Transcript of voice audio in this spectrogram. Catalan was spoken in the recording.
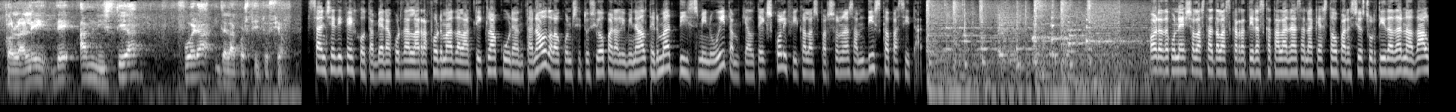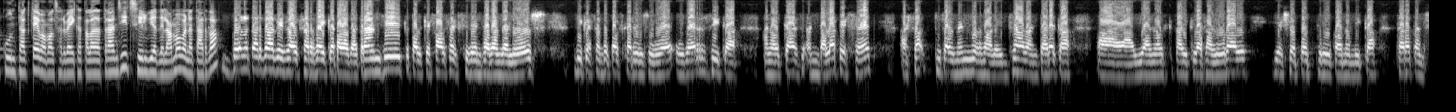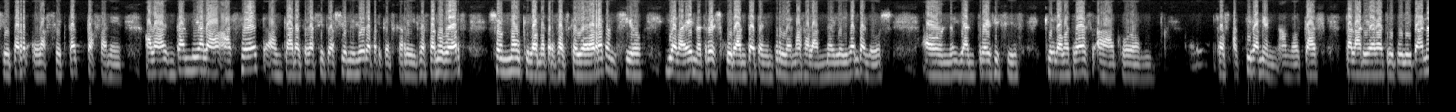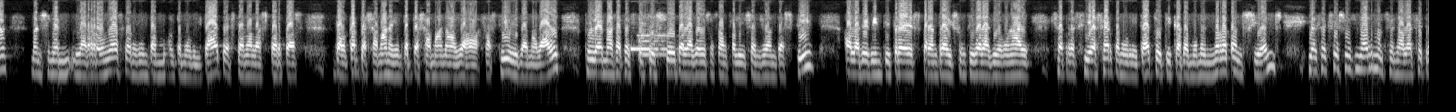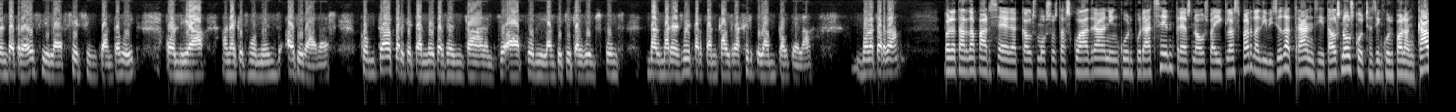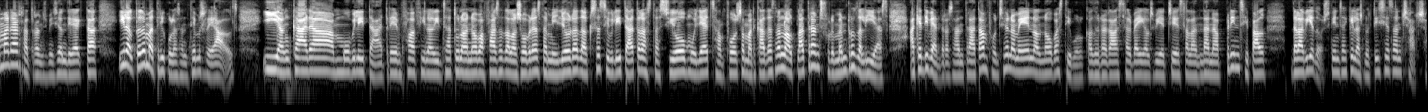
con la ley de amnistía fuera de la Constitución. Sánchez i Feijóo també han acordat la reforma de l'article 49 de la Constitució per eliminar el terme disminuït, amb què el text qualifica les persones amb discapacitat. Hora de conèixer l'estat de les carreteres catalanes en aquesta operació sortida de Nadal. Contactem amb el Servei Català de Trànsit. Sílvia de Lama, bona tarda. Bona tarda des del Servei Català de Trànsit. Pel que fa als accidents a Vandellós, dir que estan tots els carrils oberts i que en el cas de l'AP7 està totalment normalitzada, encara que eh, hi ha els vehicles a l'oral i això pot provocar una mica de retenció per l'efecte tafaner. A la, en canvi, a la A7, encara que la situació millora perquè els carrils estan oberts, són 9 quilòmetres els que hi ha de retenció i a la N340 tenim problemes a l'Ametlla i Vandellós, on hi ha 3 i 6 quilòmetres eh, respectivament. En el cas de l'àrea metropolitana, mencionem les reunions que presenten molta mobilitat, estem a les portes del cap de setmana i un cap de setmana de festiu i de Nadal, problemes d'accés sud a la B de Sant Feliu Sant Joan d'Espí, a la B23 per entrar i sortir de la Diagonal s'aprecia certa mobilitat, tot i que de moment no retencions, i els accessos nord mencionar la C33 i la C58, on hi ha en aquests moments aturades. Compte perquè també presenten a punt l'antitud alguns punts del Maresme i per tant caldrà circular amb cautela. Bona tarda. Bona tarda. Per cert, que els Mossos d'Esquadra han incorporat 103 nous vehicles per la divisió de trànsit. Els nous cotxes incorporen càmeres, retransmissió en directe i lector de matrícules en temps reals. I encara en mobilitat, Renfe ha finalitzat una nova fase de les obres de millora d'accessibilitat a l'estació Mollet-Sant Fos marcades en el Pla Transformem Rodalies. Aquest divendres ha entrat en funcionament el nou vestíbul que donarà servei als viatgers de l'andana principal de la Via 2. Fins aquí les notícies en xarxa.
